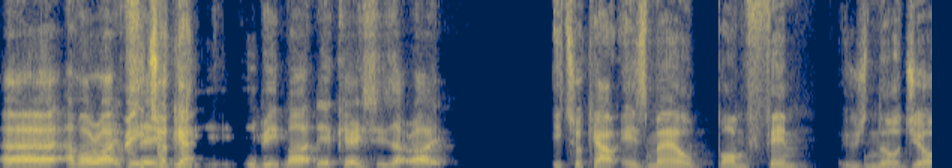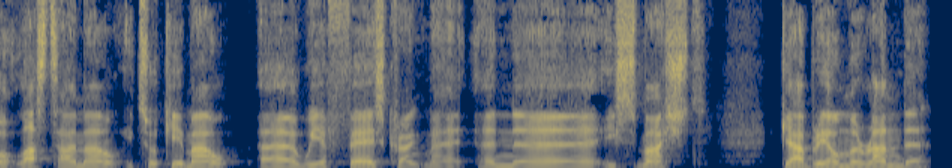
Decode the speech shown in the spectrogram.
Uh, am I right? He took he, beat, he beat Marc Diakiese, is that right? he took out Ismael Bonfim, who's no joke last time out. He took him out uh, with a face crank, mate, and uh, he smashed Gabriel Miranda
